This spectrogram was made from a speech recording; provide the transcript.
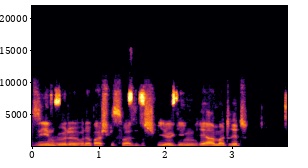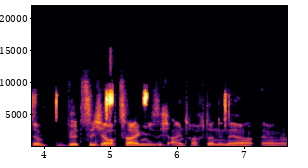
sehen würde oder beispielsweise das Spiel gegen Real Madrid, da wird sich ja auch zeigen, wie sich Eintracht dann in der, äh,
